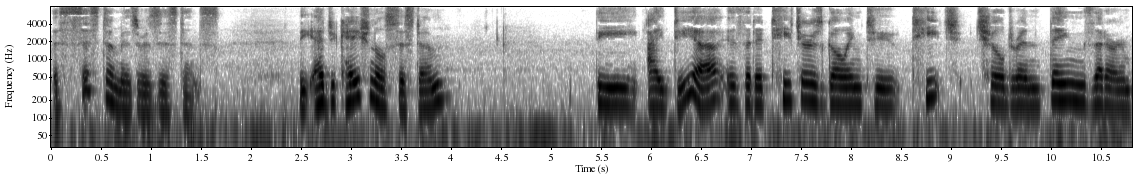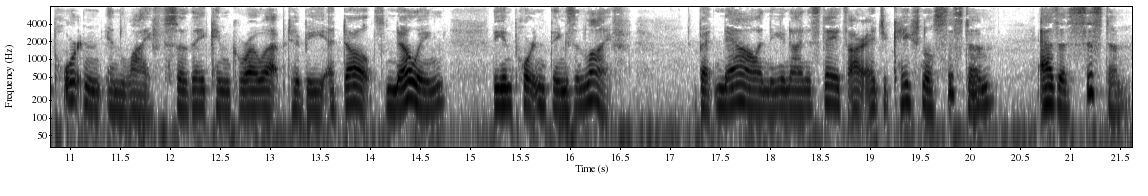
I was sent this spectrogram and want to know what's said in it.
The system is resistance. The educational system, the idea is that a teacher is going to teach children things that are important in life so they can grow up to be adults, knowing the important things in life. But now in the United States, our educational system, as a system,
